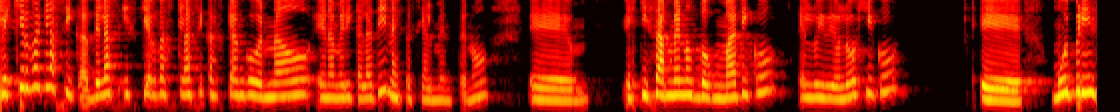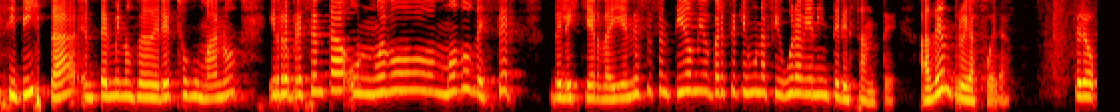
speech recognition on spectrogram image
la izquierda clásica, de las izquierdas clásicas que han gobernado en América Latina especialmente, ¿no? es quizás menos dogmático en lo ideológico, eh, muy principista en términos de derechos humanos y representa un nuevo modo de ser de la izquierda. Y en ese sentido a mí me parece que es una figura bien interesante, adentro y afuera. Pero,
